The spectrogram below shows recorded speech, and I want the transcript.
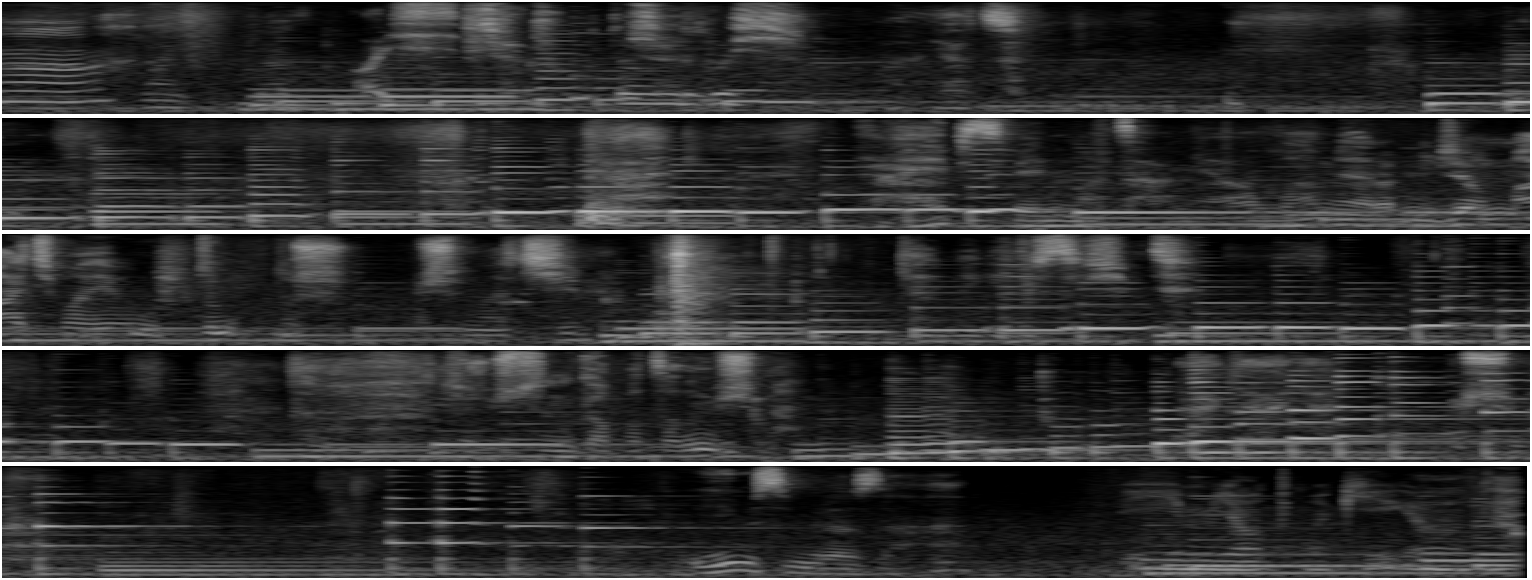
Ha. Gel, gel. Ay döndü başım. Üstünü kapatalım üşüme. Gel gel gel üşüme. İyi misin biraz daha? Ha? İyiyim yatmak iyi geldi.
